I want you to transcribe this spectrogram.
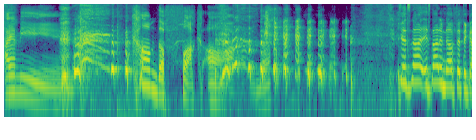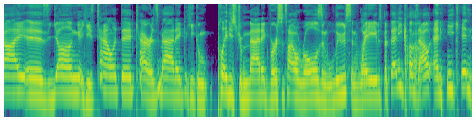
I mean, come the fuck on. it's not it's not enough that the guy is young, he's talented, charismatic, he can play these dramatic, versatile roles and Luce and Waves, but then he comes out and he can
